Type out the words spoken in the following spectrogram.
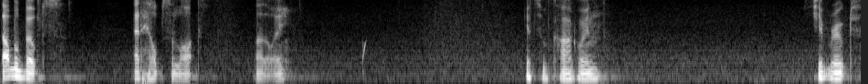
Double boats. That helps a lot, by the way. Get some cargo in. Ship route.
